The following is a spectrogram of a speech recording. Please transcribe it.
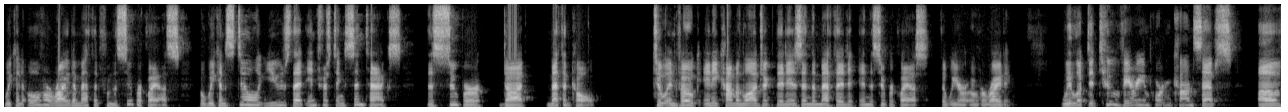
We can override a method from the superclass, but we can still use that interesting syntax the super dot method call to invoke any common logic that is in the method in the superclass that we are overriding. We looked at two very important concepts of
